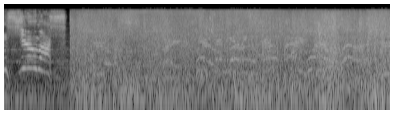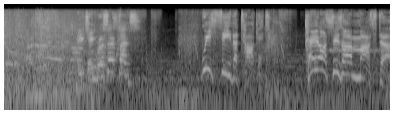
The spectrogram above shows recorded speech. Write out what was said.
Consume us! Meeting resistance! We see the target. Chaos is our master.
